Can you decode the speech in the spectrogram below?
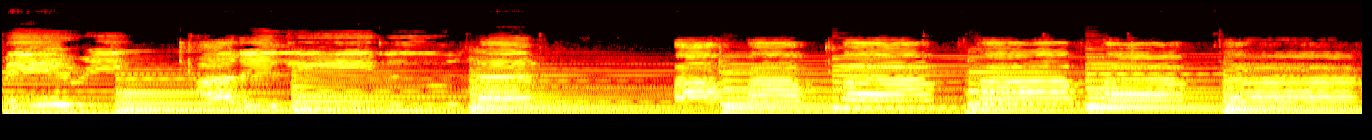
Mary had a little lamb. Pa pa pa pa pa pa.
